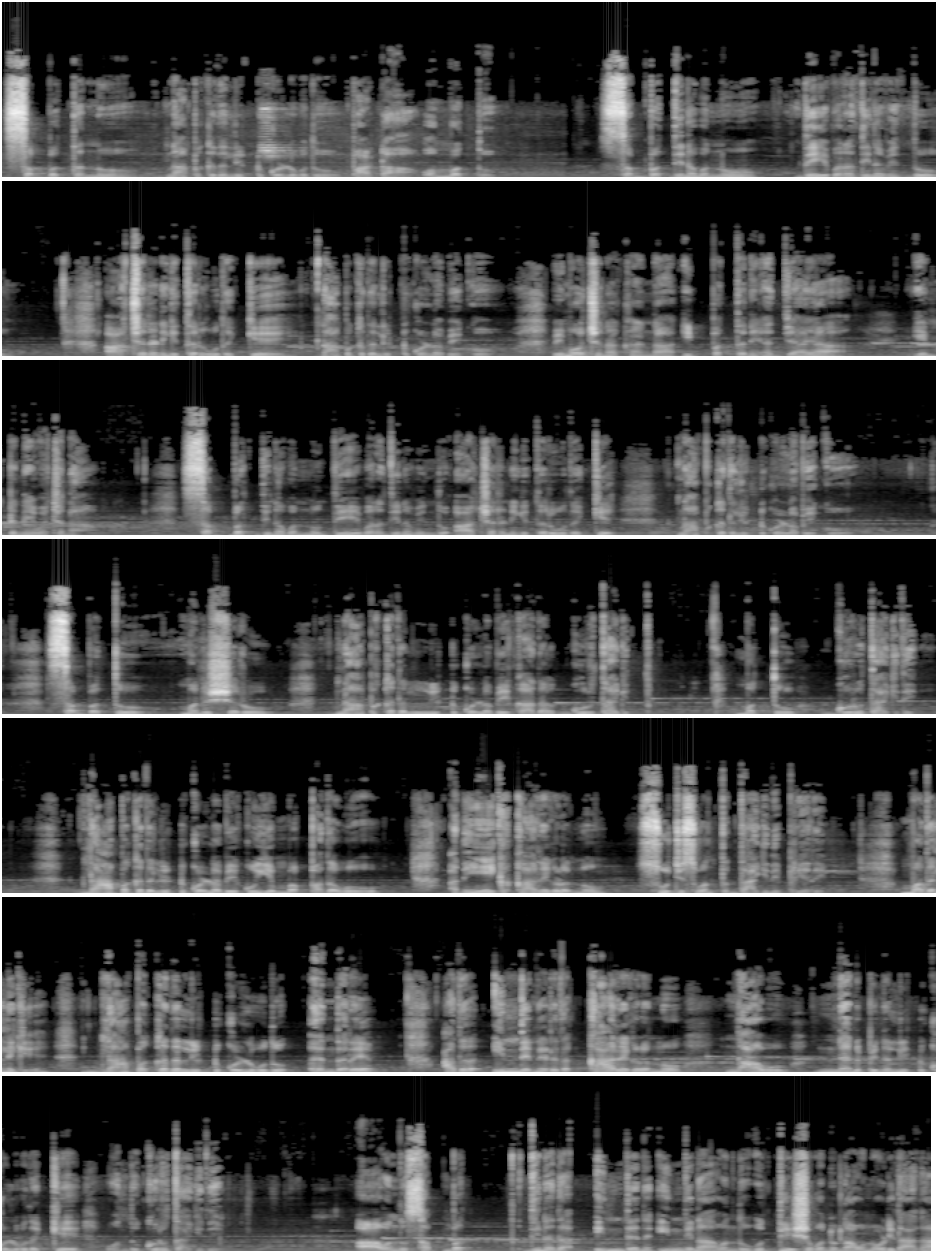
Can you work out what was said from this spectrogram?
ಸಬ್ಬತ್ತನ್ನು ಜ್ಞಾಪಕದಲ್ಲಿಟ್ಟುಕೊಳ್ಳುವುದು ಪಾಠ ಒಂಬತ್ತು. ಸಬ್ಬತ್ ದಿನವನ್ನು ದೇವರ ದಿನವೆಂದು ಆಚರಣೆಗೆ ತರುವುದಕ್ಕೆ ಜ್ಞಾಪಕದಲ್ಲಿಟ್ಟುಕೊಳ್ಳಬೇಕು. ವಿಮೋಚನಾ ಕಾಂಡ ಇಪ್ಪತ್ತನೇ ಅಧ್ಯಾಯ ಎಂಟನೇ ವಚನ. ಸಬ್ಬತ್ ದಿನವನ್ನು ದೇವರ ದಿನವೆಂದು ಆಚರಣೆಗೆ ತರುವುದಕ್ಕೆ ಜ್ಞಾಪಕದಲ್ಲಿಟ್ಟುಕೊಳ್ಳಬೇಕು. ಸಬ್ಬತ್ತು ಮನುಷ್ಯರು ಜ್ಞಾಪಕದಲ್ಲಿಟ್ಟುಕೊಳ್ಳಬೇಕಾದ ಗುರುತಾಗಿತ್ತು ಮತ್ತು ಗುರುತಾಗಿದೆ. ಜ್ಞಾಪಕದಲ್ಲಿಟ್ಟುಕೊಳ್ಳಬೇಕು ಎಂಬ ಪದವು ಅನೇಕ ಕಾರ್ಯಗಳನ್ನು ಸೂಚಿಸುವಂಥದ್ದಾಗಿದೆ ಪ್ರಿಯರೇ. ಮೊದಲಿಗೆ ಜ್ಞಾಪಕದಲ್ಲಿಟ್ಟುಕೊಳ್ಳುವುದು ಎಂದರೆ ಅದರ ಹಿಂದೆ ನಡೆದ ಕಾರ್ಯಗಳನ್ನು ನಾವು ನೆನಪಿನಲ್ಲಿಟ್ಟುಕೊಳ್ಳುವುದಕ್ಕೆ ಒಂದು ಗುರುತಾಗಿದೆ. ಆ ಒಂದು ಸಬ್ಬತ್ ದಿನದ ಹಿಂದಿನ ಇಂದಿನ ಒಂದು ಉದ್ದೇಶವನ್ನು ನಾವು ನೋಡಿದಾಗ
